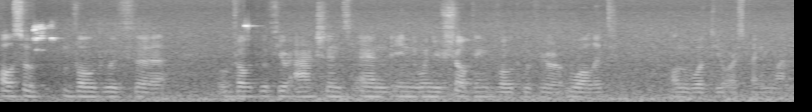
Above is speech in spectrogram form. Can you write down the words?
also vote with uh, vote with your actions and in when you're shopping vote with your wallet on what you are spending money.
